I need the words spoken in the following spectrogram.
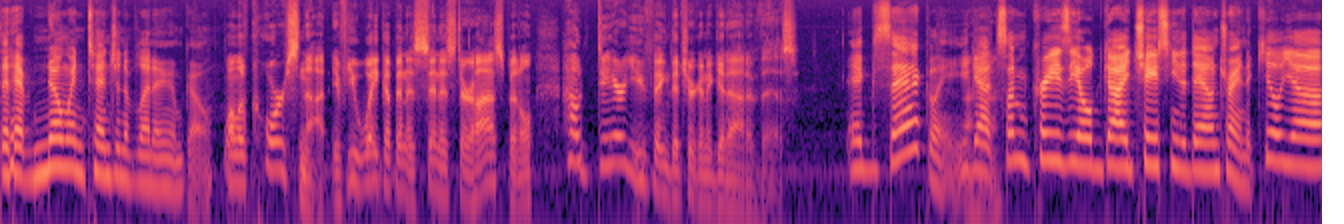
that have no intention of letting him go. Well, of course not. If you wake up in a sinister hospital, how dare you think that you're going to get out of this? Exactly. You Uh-huh. got some crazy old guy chasing you down trying to kill you,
